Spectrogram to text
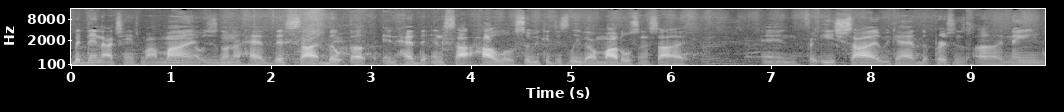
But then I changed my mind. I was just gonna have this side built up and have the inside hollow so we could just leave our models inside. And for each side, we can have the person's uh, name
